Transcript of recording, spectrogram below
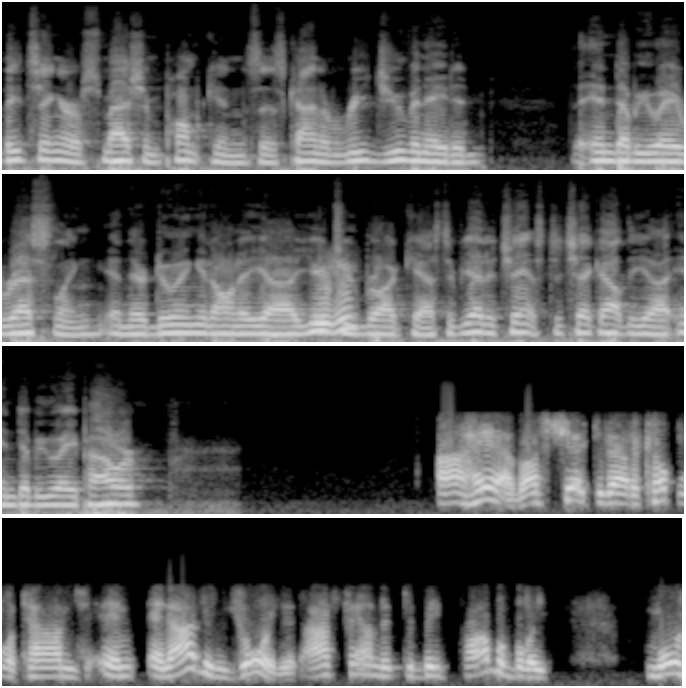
lead singer of Smashing Pumpkins, has kind of rejuvenated the NWA wrestling, and they're doing it on a uh, YouTube mm-hmm. broadcast. Have you had a chance to check out the uh, NWA Power? I have. I've checked it out a couple of times, and and I've enjoyed it. I found it to be probably more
